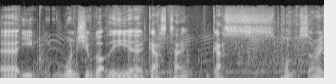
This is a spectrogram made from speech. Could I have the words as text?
Uh, you Once you've got the uh, gas tank, gas pump, sorry,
